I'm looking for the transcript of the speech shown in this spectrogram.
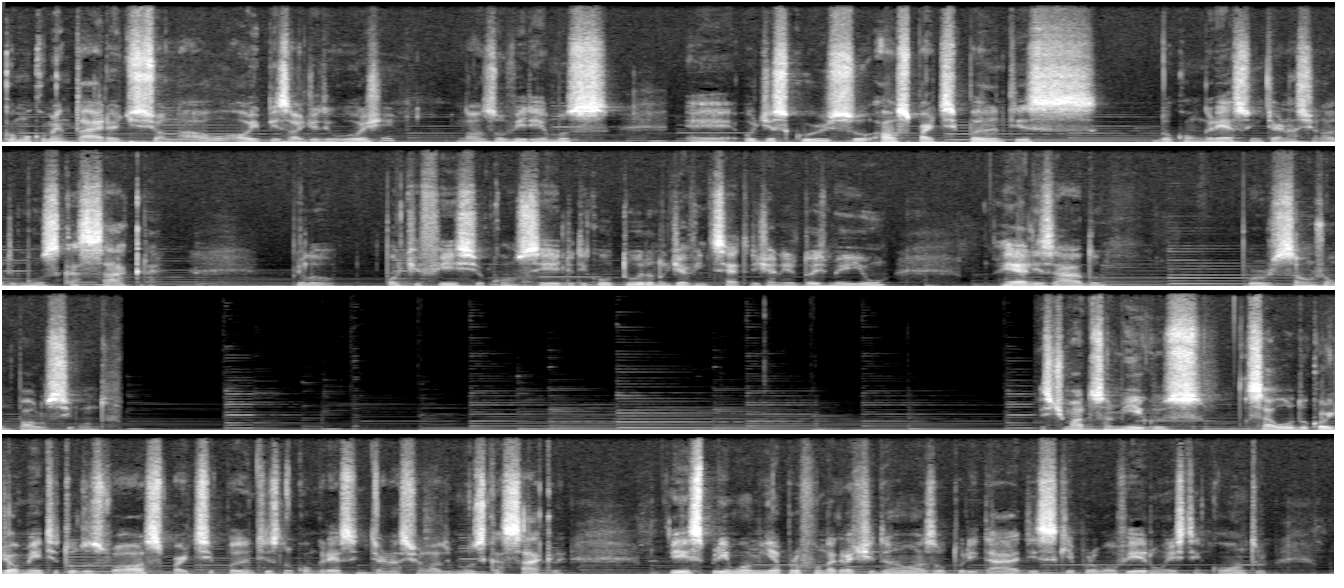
Como comentário adicional ao episódio de hoje, nós ouviremos é, o discurso aos participantes do Congresso Internacional de Música Sacra pelo Pontifício Conselho de Cultura no dia 27 de janeiro de 2001, realizado por São João Paulo II. Estimados amigos, saúdo cordialmente todos vós, participantes no Congresso Internacional de Música Sacra, exprimo a minha profunda gratidão às autoridades que promoveram este encontro,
